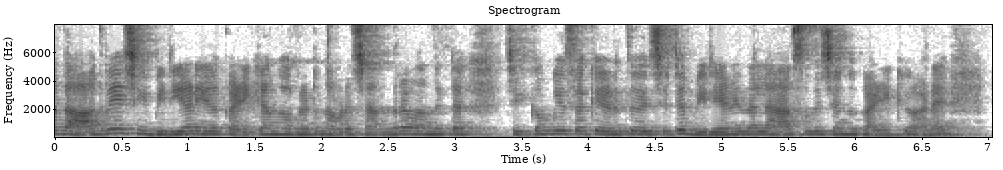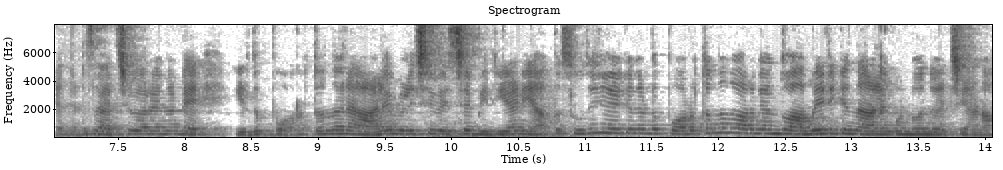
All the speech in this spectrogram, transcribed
അത് ആഗ്രഹിച്ച് ഈ ബിരിയാണി ഒക്കെ കഴിക്കാമെന്ന് പറഞ്ഞിട്ട് നമ്മുടെ ചന്ദ്ര വന്നിട്ട് ചിക്കൻ പീസൊക്കെ എടുത്ത് വെച്ചിട്ട് ബിരിയാണി നല്ല ആസ്വദിച്ച് അങ്ങ് കഴിക്കുവാണേ. എന്നിട്ട് സച്ചു പറയുന്നുണ്ടേ ഇത് പുറത്തുനിന്ന് ഒരാളെ വിളിച്ച് വെച്ച ബിരിയാണിയാണ് അപ്പോൾ സുധി ചോദിക്കുന്നുണ്ട് പുറത്തുനിന്ന് പറഞ്ഞെന്തോ അമേരിക്കൻ ആളെ കൊണ്ടുവന്ന് വെച്ചാണോ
